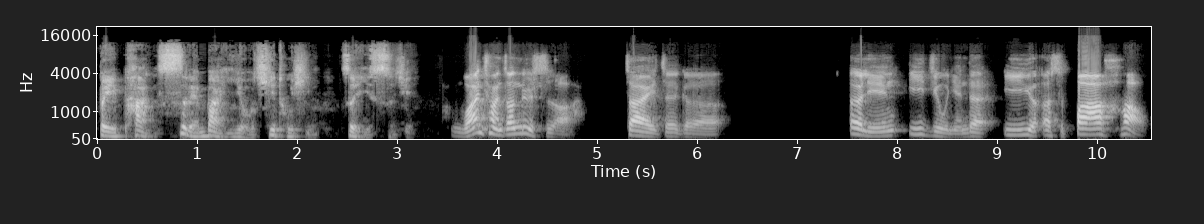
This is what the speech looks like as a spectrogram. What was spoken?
被判四年半有期徒刑这一事件？王全璋律师啊，在这个二零一九年的一月二十八号，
